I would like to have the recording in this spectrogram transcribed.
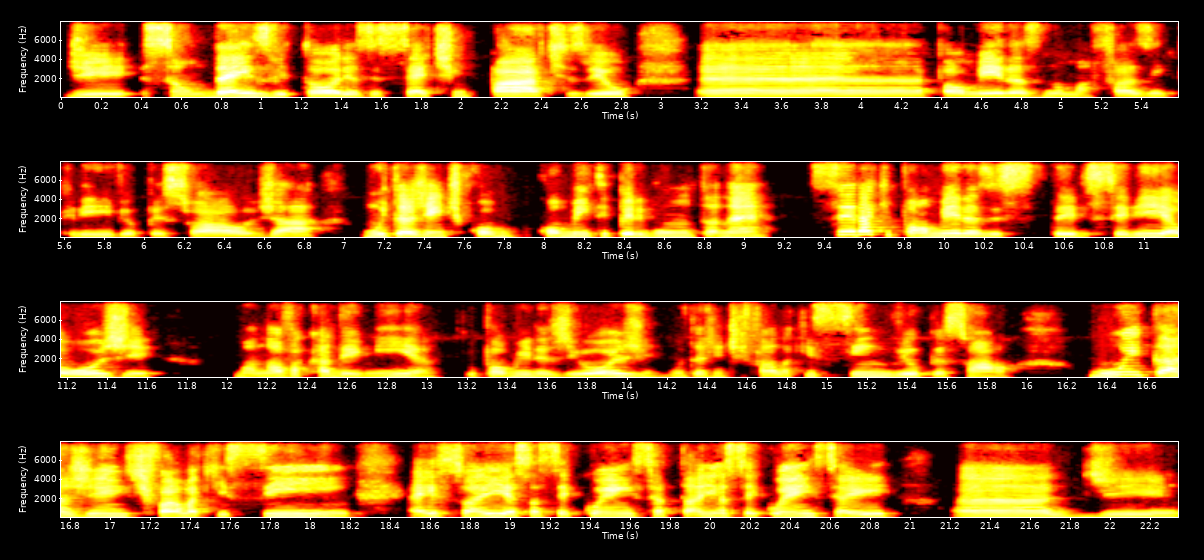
de são 10 vitórias e 7 empates, viu? É, Palmeiras numa fase incrível, pessoal. Já muita gente com, comenta e pergunta, né? Será que Palmeiras seria hoje uma nova academia, o Palmeiras de hoje? Muita gente fala que sim, viu, pessoal? Muita gente fala que sim. É isso aí, essa sequência, tá aí a sequência aí uh, de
